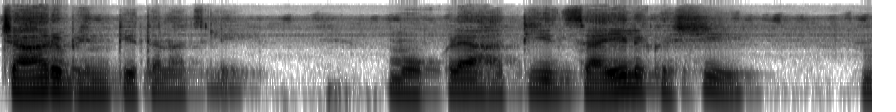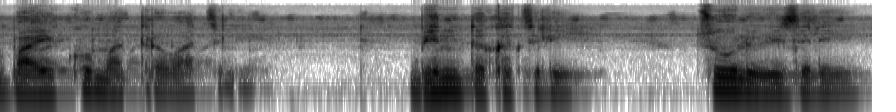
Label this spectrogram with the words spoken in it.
चार भिंतीत नाचली. मोकळ्या हाती जाईल कशी? बायको मात्र वाचली. भिंत खचली. चूल विजली.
